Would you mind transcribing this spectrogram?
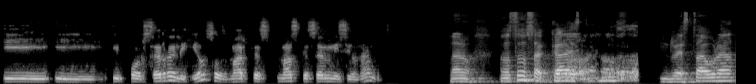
y, y, y por ser religiosos más que, más que ser misionales. Claro, nosotros acá estamos en Restaura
